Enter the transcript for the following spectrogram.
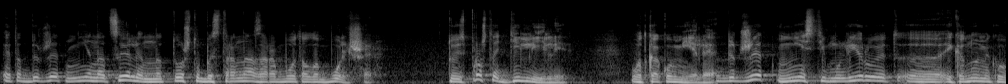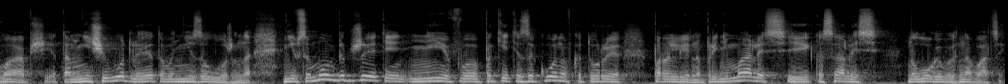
Этот бюджет не нацелен на то, чтобы страна заработала больше. То есть просто делили, вот как умели. Бюджет не стимулирует э, экономику вообще. Там ничего для этого не заложено. Ни в самом бюджете, ни в пакете законов, которые параллельно принимались и касались налоговых новаций.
